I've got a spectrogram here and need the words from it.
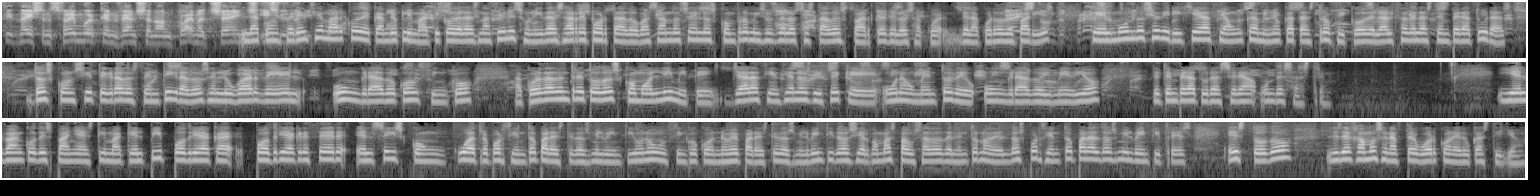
Conferencia Marco de Cambio Climático de las Naciones Unidas ha reportado, basándose en los compromisos de los Estados parte de los del Acuerdo de París, que el mundo se dirige hacia un camino catastrófico del alza de las temperaturas, 2,7 grados centígrados en lugar del 1 grado con 5 acordado entre todos como límite. Ya la ciencia nos dice que un aumento de un grado y medio de temperatura será un desastre y el Banco de España estima que el PIB podría, podría crecer el 6,4% para este 2021, un 5,9% para este 2022 y algo más pausado del entorno del 2% para el 2023. Es todo. Les dejamos en After Work con Edu Castillo.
